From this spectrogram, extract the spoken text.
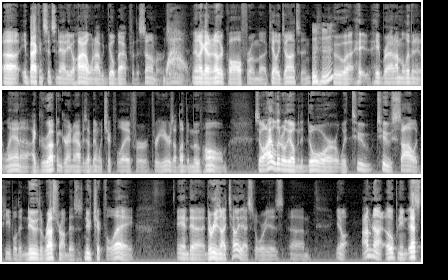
uh, in, back in Cincinnati, Ohio, when I would go back for the summer. Wow. And then I got another call from uh, Kelly Johnson, Mhm. who, uh, hey, hey, Brad, I'm living in Atlanta. I grew up in Grand Rapids. I've been with Chick Fil A for three years. I'd love to move home. So I literally opened the door with two two solid people that knew the restaurant business, knew Chick Fil A, and uh, the reason I tell you that story is, um, you know, I'm not opening. That's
